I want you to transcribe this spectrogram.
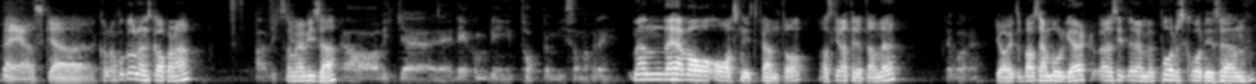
nej, jag ska kolla på Galenskaparna. Ja, vilka, Som jag visade. Ja, vilka, det kommer bli en toppen midsommar för dig. Men det här var avsnitt 15 av Skrattretande. Det var det. Jag heter Bastian Borgert och jag sitter där med porrskådisen.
